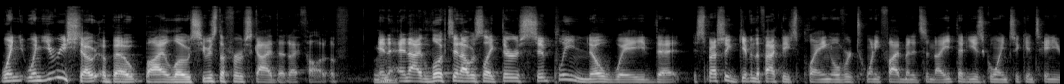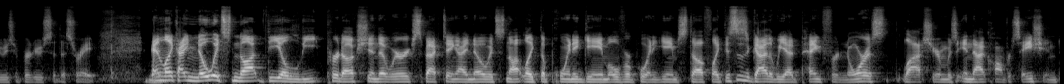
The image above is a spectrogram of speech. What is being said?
When when you reached out about buy he was the first guy that I thought of And mm-hmm. and I looked and I was like, there's simply no way that, especially given the fact that he's playing over 25 minutes a night, that he's going to continue to produce at this rate. And like I know it's not the elite production that we're expecting. I know it's not like the point of game over point of game stuff. Like this is a guy that we had pegged for Norris last year and was in that conversation.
